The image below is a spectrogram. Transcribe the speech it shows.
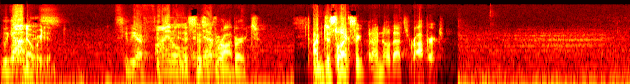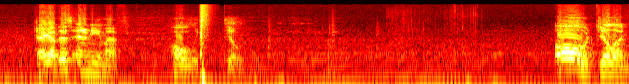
We got No, this. we didn't. It's gonna be our final. this is. Robert. I'm dyslexic, but I know that's Robert. Okay, I got this and an EMF. Holy Dylan. Oh, Dylan.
